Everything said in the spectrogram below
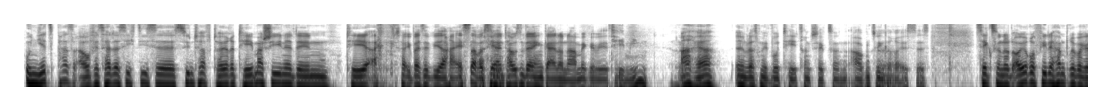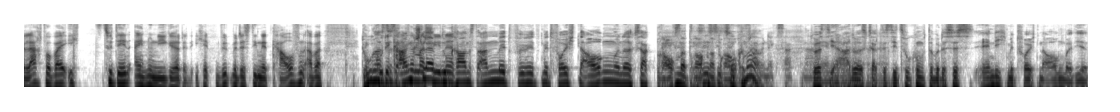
Und jetzt pass auf, jetzt hat er sich diese sündhaft teure Teemaschine, den T, ich weiß nicht, wie er heißt, aber T1000 wäre ein geiler Name gewesen. Termin? Ach ja, irgendwas mit, wo Tee drin steckt, so ein Augenzwinkerer ist es. 600 Euro, viele haben drüber gelacht, wobei ich zu denen eigentlich noch nie gehört hätte. Ich würde mir das Ding nicht kaufen, aber Du hast gute es angeschleppt, du kamst an mit, mit, mit feuchten Augen und hast gesagt, brauchen wir, Das brauchen wir, brauchen wir. ich nicht gesagt. Du hast, Nein, ja, du hast gesagt, das ist die Zukunft, aber das ist ähnlich mit feuchten Augen bei dir.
